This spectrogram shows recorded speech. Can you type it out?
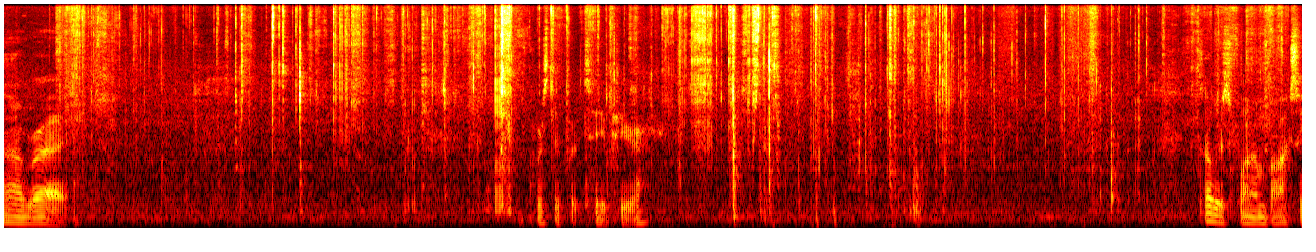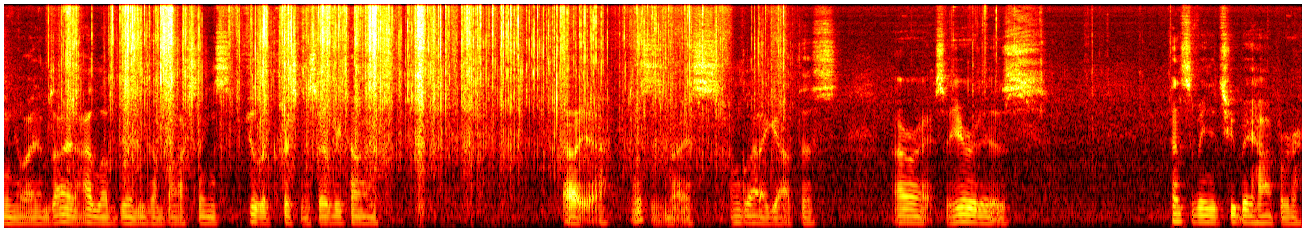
All right. Of course, they put tape here. It's always fun unboxing new items. I, I love doing these unboxings. It feels like Christmas every time. Oh yeah, this is nice. I'm glad I got this. All right, so here it is. Pennsylvania two bay hopper.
